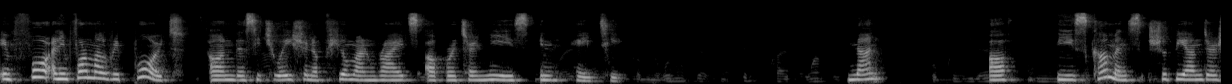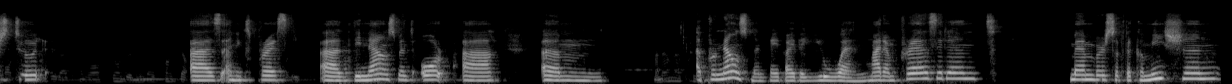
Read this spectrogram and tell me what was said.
infor an informal report on the situation of human rights of returnees in Haiti. None of these comments should be understood as an express uh, denouncement or uh, um, a pronouncement made by the UN. Madam President, members of the Commission,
